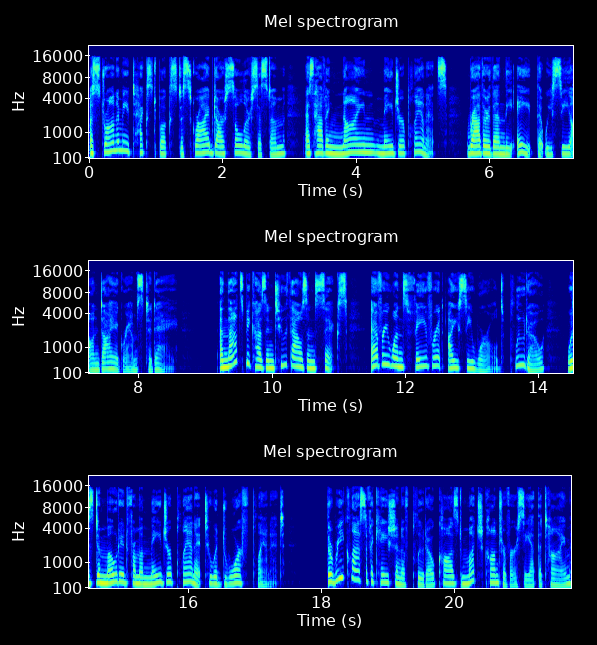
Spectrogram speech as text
astronomy textbooks described our solar system as having nine major planets, rather than the eight that we see on diagrams today. And that's because in 2006, everyone's favorite icy world, Pluto, was demoted from a major planet to a dwarf planet. The reclassification of Pluto caused much controversy at the time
